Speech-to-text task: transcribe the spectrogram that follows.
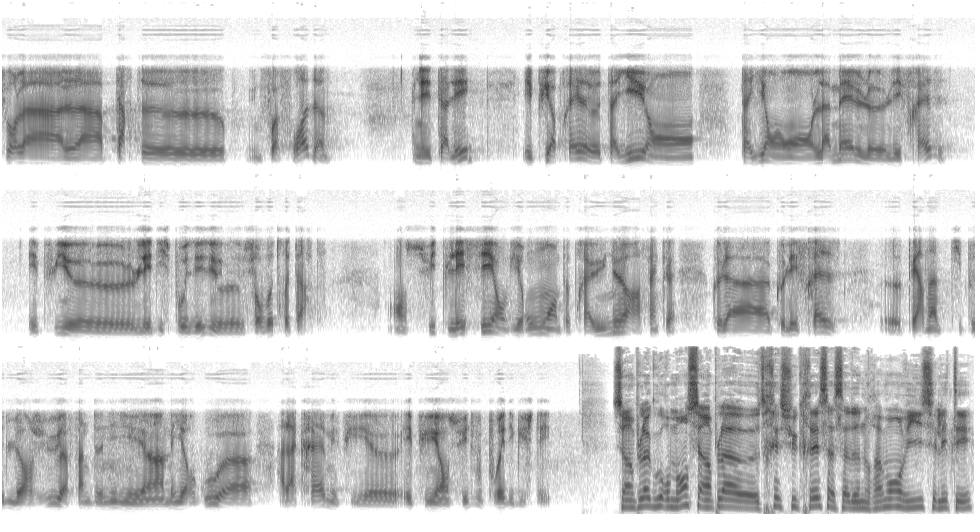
sur la, tarte une fois froide, l'étaler, et puis après tailler en tailler en lamelles les fraises et puis les disposer sur votre tarte. Ensuite, laisser environ à peu près une heure afin que, que, la, que les fraises euh, perdent un petit peu de leur jus afin de donner un meilleur goût à, la crème et puis, euh, et puis ensuite vous pourrez déguster. C'est un plat gourmand, c'est un plat euh, très sucré, ça, ça donne vraiment envie, c'est l'été.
